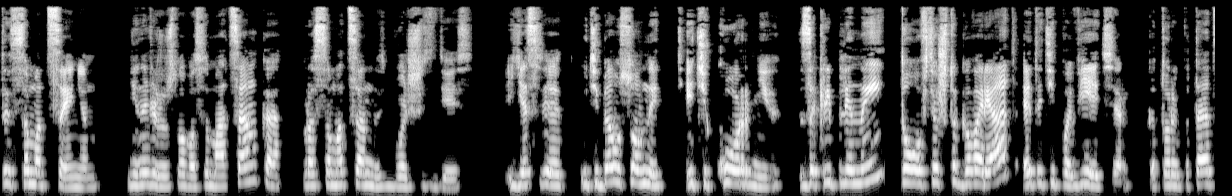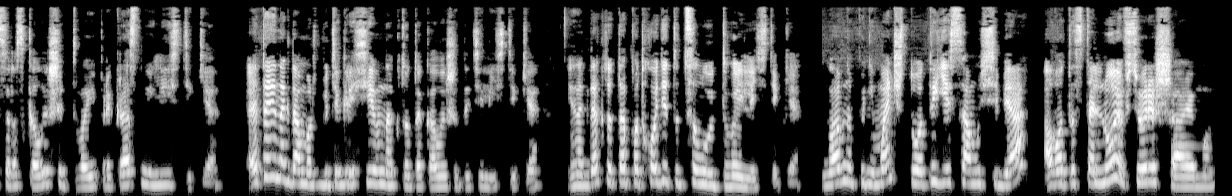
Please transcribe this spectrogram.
ты самоценен, ненавижу слово самооценка, про самоценность больше здесь. Если у тебя условно эти корни закреплены, то все, что говорят, это типа ветер, который пытается расколышить твои прекрасные листики. Это иногда может быть агрессивно, кто-то колышет эти листики. Иногда кто-то подходит и целует твои листики. Главное понимать, что ты есть сам у себя, а вот остальное все решаемо.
